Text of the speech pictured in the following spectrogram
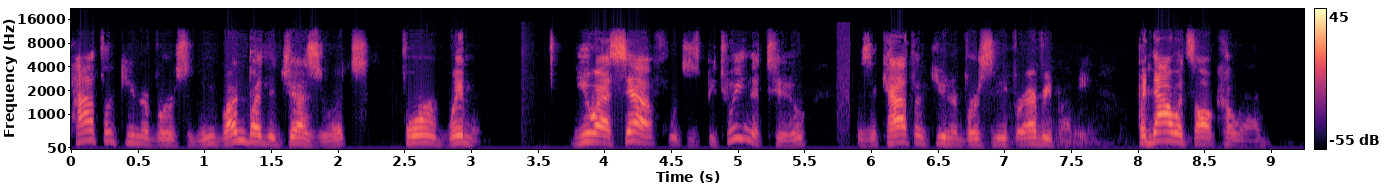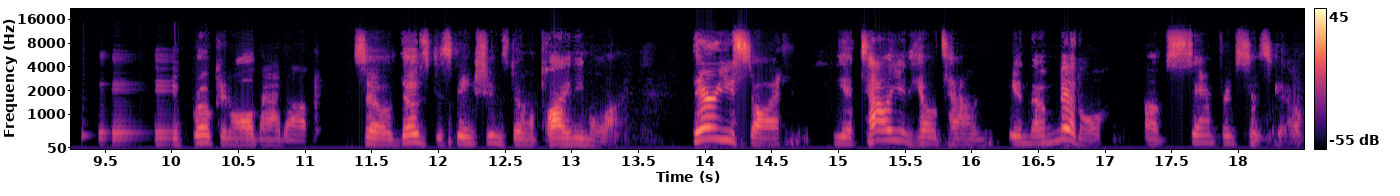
Catholic university run by the Jesuits for women. USF, which is between the two, is a Catholic university for everybody. But now it's all co ed. They've broken all that up. So those distinctions don't apply anymore. There you saw it, the Italian hill town in the middle of San Francisco.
